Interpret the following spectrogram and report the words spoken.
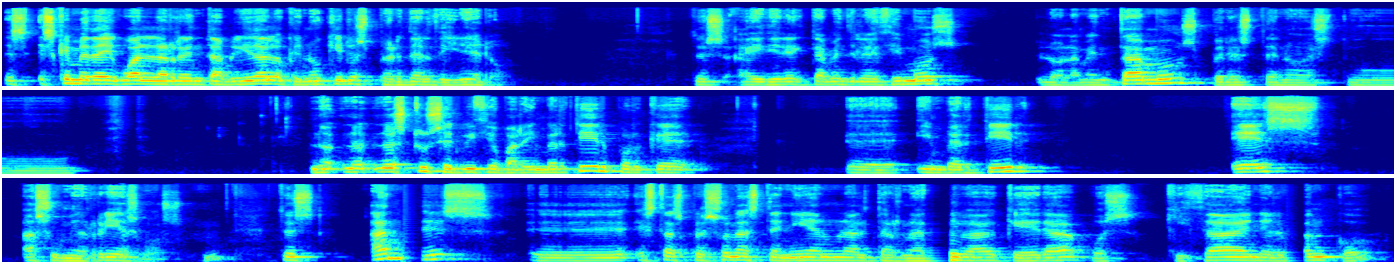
es, que me da igual la rentabilidad, lo que no quiero es perder dinero. Entonces, ahí directamente le decimos, lo lamentamos, pero este no es tu, no, no es tu servicio para invertir, porque invertir es asumir riesgos. Entonces, antes, eh, estas personas tenían una alternativa que era, pues quizá en el banco,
